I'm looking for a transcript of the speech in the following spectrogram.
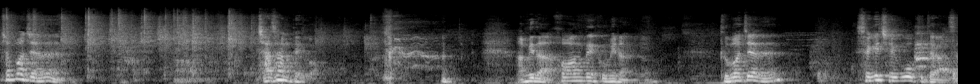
첫 번째는 어, 자산 100억. 압니다. 허황된 꿈이라는 거. 두 번째는 세계 최고 기타 강사.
